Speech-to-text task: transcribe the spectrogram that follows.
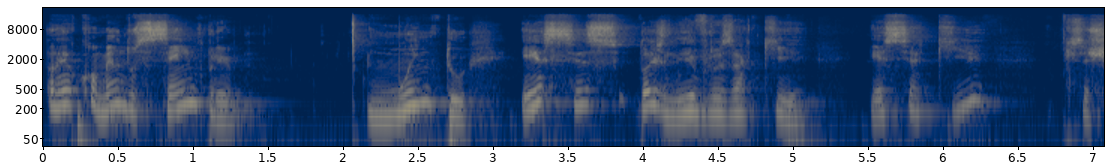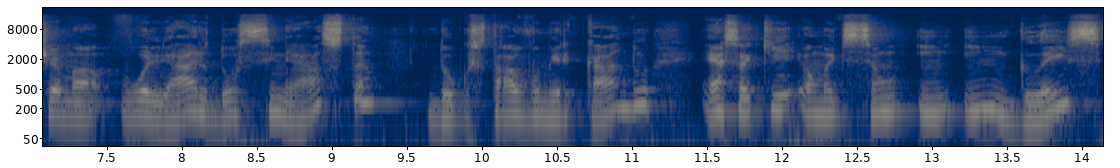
Eu recomendo sempre muito esses dois livros aqui. Esse aqui, que se chama O Olhar do Cineasta, do Gustavo Mercado. Essa aqui é uma edição em inglês,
